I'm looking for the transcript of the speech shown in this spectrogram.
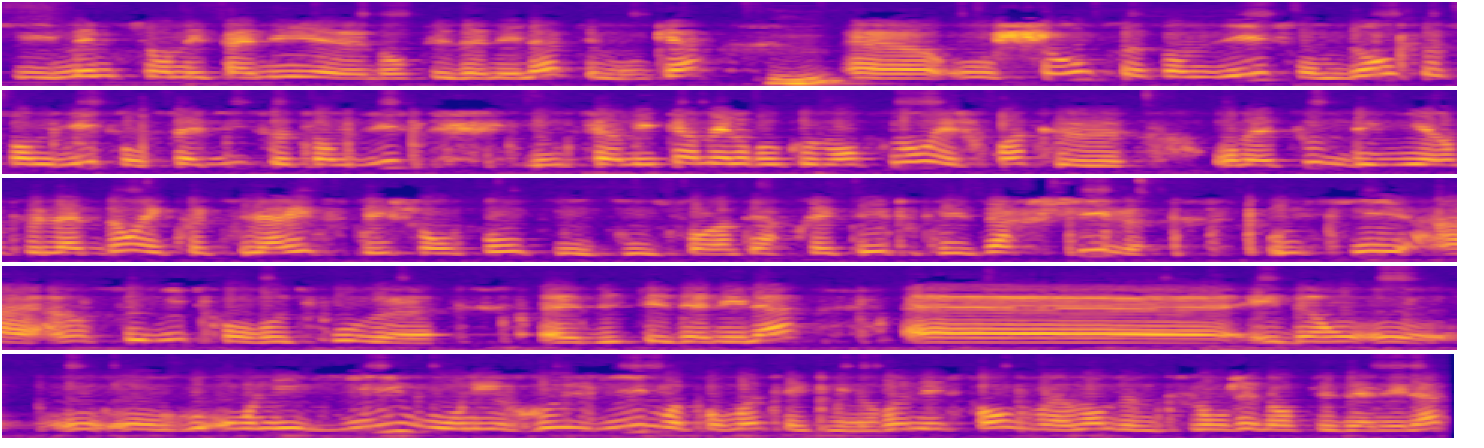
qui, même si on n'est pas né euh, dans ces années-là, c'est mon cas, Mhm. euh, on chante 70, on danse 70, on s'habille 70, donc c'est un éternel recommencement et je crois que on a tous baigné un peu là-dedans et quoi qu'il arrive, toutes les chansons qui, qui sont interprétées, toutes les archives aussi euh, insolites qu'on retrouve euh, de ces années-là, euh, et ben on, on, on, on les vit ou on les revit. Moi pour moi ça a été une renaissance vraiment de me plonger dans ces années-là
